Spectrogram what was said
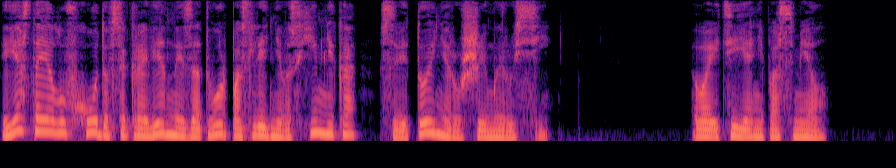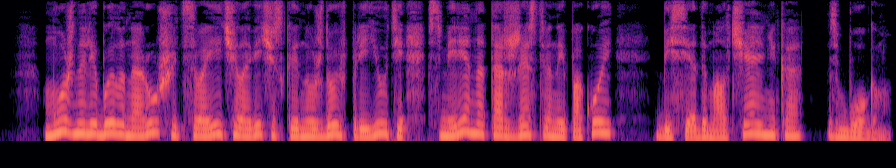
Я стоял у входа в сокровенный затвор последнего схимника святой нерушимой Руси. Войти я не посмел. Можно ли было нарушить своей человеческой нуждой в приюте смиренно торжественный покой беседы молчальника с Богом?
